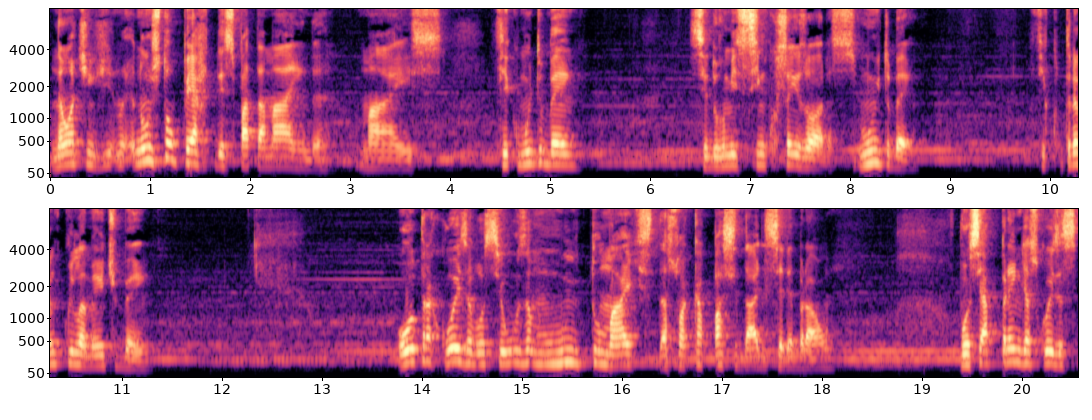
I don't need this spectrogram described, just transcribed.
Não atingi, não estou perto desse patamar ainda, mas fico muito bem se dormir 5, 6 horas. Muito bem. Fico tranquilamente bem. Outra coisa, você usa muito mais da sua capacidade cerebral. Você aprende as coisas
